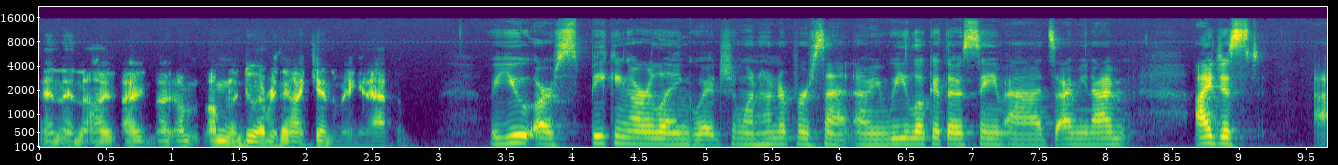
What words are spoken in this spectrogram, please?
and and I, I I'm I'm going to do everything I can to make it happen. Well, you are speaking our language 100%. I mean, we look at those same ads. I mean, I'm, I just, I,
